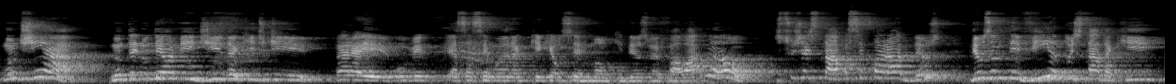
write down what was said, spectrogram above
não tinha, não tem, não tem uma medida aqui de que, peraí, vamos ver essa semana o que, que é o sermão que Deus vai falar. Não, isso já estava separado. Deus, Deus antevia do estado aqui,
